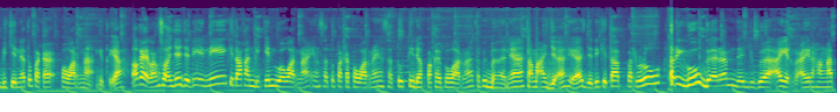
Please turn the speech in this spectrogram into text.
bikinnya tuh pakai pewarna gitu ya. Oke, langsung aja. Jadi ini kita akan bikin dua warna, yang satu pakai pewarna, yang satu tidak pakai pewarna, tapi bahannya sama aja ya. Jadi kita perlu terigu, garam dan juga air, air hangat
